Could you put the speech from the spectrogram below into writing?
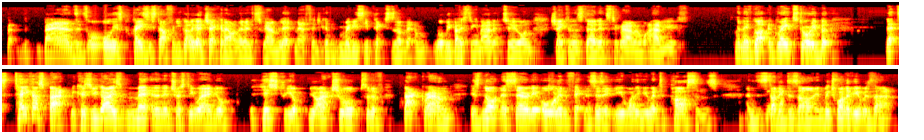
bands. It's all this crazy stuff, and you've got to go check it out on their Instagram, Lit Method. You can really see pictures of it, and we'll be posting about it too on Shaken and Stirred Instagram and what have you. And they've got a great story, but let's take us back because you guys met in an interesting way, and your history, your your actual sort of background is not necessarily all in fitness, is it? You one of you went to Parsons and studied design. Which one of you was that?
